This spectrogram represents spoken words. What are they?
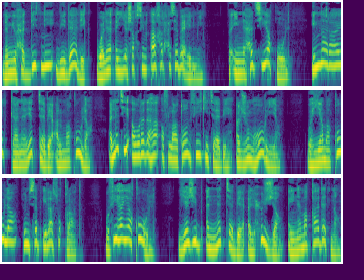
لم يحدثني بذلك ولا أي شخص آخر حسب علمي فإن حدسي يقول إن رايل كان يتبع المقولة التي أوردها أفلاطون في كتابه الجمهورية وهي مقولة تنسب إلى سقراط وفيها يقول يجب أن نتبع الحجة أينما قادتنا.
